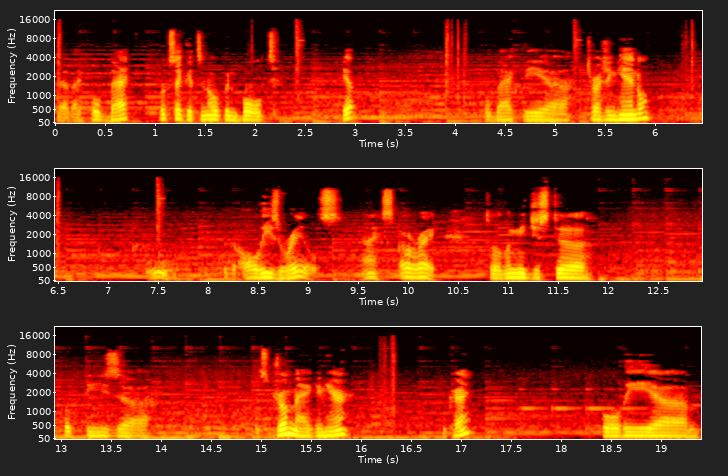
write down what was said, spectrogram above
that I pulled back. Looks like it's an open bolt. Yep, Pull back the uh, charging handle. Ooh, look at all these rails. Nice. All right. So let me just uh, put these uh, this drum mag in here. Okay. Pull the um,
